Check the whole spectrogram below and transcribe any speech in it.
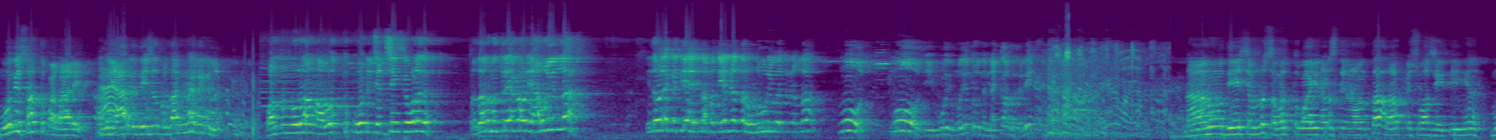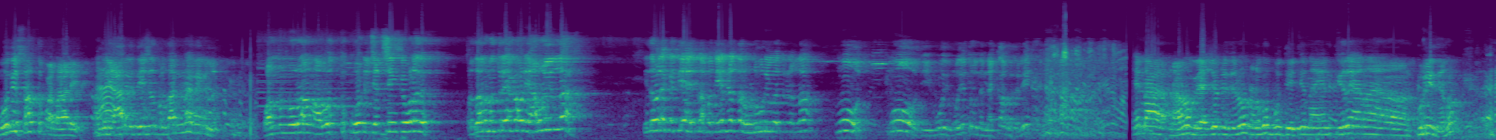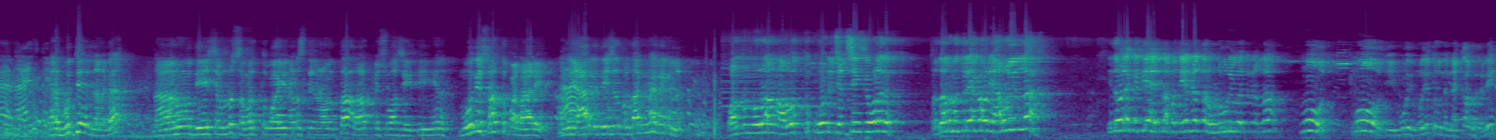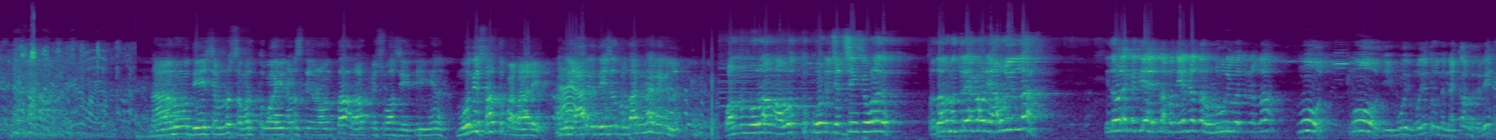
ಮೋದಿ ಸತ್ತಪ್ಪ ನಾಳೆ. ಅಂದ್ರೆ ಯಾರಿಗೆ ದೇಶದ ಪ್ರಧಾನಿ ಆಗಂಗಿಲ್ಲ. ಒಂದು ನೂರ ನಲವತ್ತು ಕೋಟಿ ಜನಸಂಖ್ಯೆ ಒಳಗೆ ಪ್ರಧಾನಮಂತ್ರಿ ಆಗವ್ರು ಯಾರು ಇಲ್ಲ. ಇದೊಳ್ಳೆ ಗತಿ ಆಯ್ತಲ್ಲ ಮತ್ತೆ ಏನ್ ಹೇಳ್ತಾರೆ ಹುಡುಗರು ಇವತ್ತಿನಲ್ಲ? ಮೋದಿ ಮೋದಿ ಮೋದಿ ಮೋದಿ ತೊಂದ್ರೆ ನೆಕ್ಕಾರದ್ರಿ ನಾನು ದೇಶವನ್ನು ಸಮರ್ಥವಾಗಿ ನಡೆಸ್ತೇನೆ ಅನ್ನುವಂತ ಆತ್ಮವಿಶ್ವಾಸ ಐತಿ. ಮೋದಿ ಸತ್ತಪ್ಪ ನಾಳೆ. ಅಂದ್ರೆ ಯಾರಿಗೆ ದೇಶದ ಪ್ರಧಾನಿ ಆಗಂಗಿಲ್ಲ. ಒಂದು ನೂರ ನಲವತ್ತು ಕೋಟಿ ಜನಸಂಖ್ಯೆ ಒಳಗೆ ಪ್ರಧಾನಮಂತ್ರಿ ಆಗವ್ರು ಯಾರು ಇಲ್ಲ. ಇದೊಳ್ಳೆ ಗತಿ ಆಯ್ತು. ಮತ್ತೆ ಏನ್ ಹೇಳ್ತಾರೆ? ಹುಡುಗರು ಇವತ್ತಿನಲ್ಲ? ಮೋದಿ ಮೋದಿ ಮೋದಿ ಮೋದಿ ತೊಂದ್ರೆ ನೆಕ್ಕ ಏನ್ ನಾ- ನಾನು ಗ್ರಾಜುಯೇಟ್ ಇದ್ದೀನೋ, ನನಗೂ ಬುದ್ಧಿ ಐತಿ, ನಾ ಏನ್ ತೀರ ಕುರಿ ಇದೇನು ಬುದ್ಧಿ ಇಲ್ಲ ನನಗ. ನಾನು ದೇಶವನ್ನು ಸಮರ್ಥವಾಗಿ ನಡೆಸ್ತೇನೆ ಅಂತ ಆತ್ಮವಿಶ್ವಾಸ ಐತಿ. ಮೋದಿ ಸತ್ತಪ್ಪ ನಾಳೆ. ಅಂದ್ರೆ ಯಾರಿಗೆ ದೇಶದ ಪ್ರಧಾನಿ ಆಗಂಗಿಲ್ಲ ಒಂದ್ ನೂರ ನಲವತ್ತು ಕೋಟಿ ಜನಸಂಖ್ಯೆ ಒಳಗೆ ಪ್ರಧಾನಮಂತ್ರಿ ಆಗವ್ರು ಯಾರೂ ಇಲ್ಲ. ಇದೊಳ್ಳೆ ಗತಿ ಆಯ್ತು. ಮತ್ತೆ ಏನ್ ಹೇಳ್ತಾರೆ? ಮೋದಿ ಮೋದಿ ಮೋದಿ ಮೋದಿ ಒಂದು ನೆಕ್ಕ ಬರಲಿ ನಾನು ದೇಶವನ್ನು ಸಮರ್ಥವಾಗಿ ನಡೆಸ್ತೇನೆ ಅನ್ನುವಂತ ಆತ್ಮವಿಶ್ವಾಸ ಐತಿ. ಮೋದಿ ಸತ್ತಪ್ಪ ನಾಳೆ. ಅಂದ್ರೆ ಯಾರಿಗೆ ದೇಶದ ಪ್ರಧಾನಿ ಆಗಂಗಿಲ್ಲ ಒಂದ್ ನೂರ ನಲವತ್ತು ಕೋಟಿ ಜನಸಂಖ್ಯೆ ಒಳಗೆ ಪ್ರಧಾನಮಂತ್ರಿ ಆಗೋರು ಯಾರು ಇಲ್ಲ. ಇದೊಳ್ಳೆ ಗತಿ ಆಯ್ತಲ್ಲ ಮತ್ತೆ ಏನ್ ಹೇಳ್ತಾರೆ ಹುಡುಗರು ಇವತ್ತಿರಲ್ಲ ಮೋದಿ ಮೋದಿ ಮೋದಿ ಮೋದಿ ತೊಂದ್ರೆ ನೆಕ್ಕಾರದ್ರಿ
